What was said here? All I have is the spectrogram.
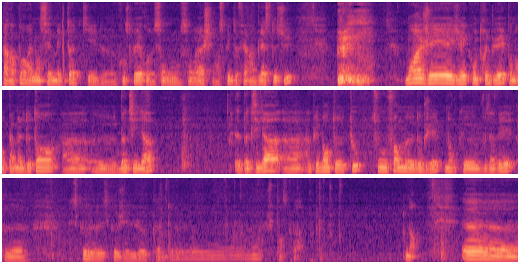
par rapport à l'ancienne méthode qui est de construire son, son et ensuite de faire un blast dessus. Moi, j'ai contribué pendant pas mal de temps à euh, Bugzilla. Euh, Bugzilla euh, implémente tout sous forme d'objet. Donc, euh, vous avez. euh, Est-ce que, est que j'ai le code? Euh, Je pense pas. Non. Euh.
